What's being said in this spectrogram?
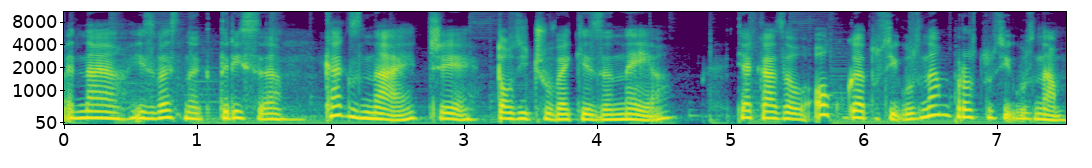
една известна актриса как знае, че този човек е за нея, тя казала, о, когато си го знам, просто си го знам.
